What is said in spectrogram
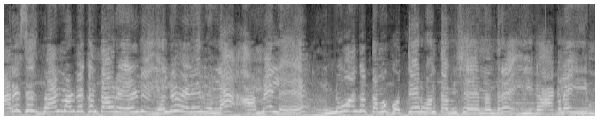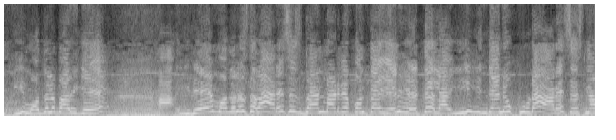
ಆರ್ ಎಸ್ ಎಸ್ ಬ್ಯಾನ್ ಮಾಡ್ಬೇಕಂತ ಅವ್ರು ಹೇಳಿ ಎಲ್ಲೂ ಹೇಳಿರಲಿಲ್ಲ. ಆಮೇಲೆ ಇನ್ನೂ ಒಂದು ತಮಗೆ ಗೊತ್ತೇ ಇರುವಂತ ವಿಷಯ ಏನಂದ್ರೆ ಈಗಾಗಲೇ ಈ ಈ ಮೊದಲ ಬಾರಿಗೆ ಇದೇ ಮೊದಲ ಸಲ ಆರ್ ಎಸ್ ಎಸ್ ಬ್ಯಾನ್ ಮಾಡ್ಬೇಕು ಅಂತ ಏನು ಹೇಳ್ತಾ ಇಲ್ಲ. ಈ ಹಿಂದೆನೂ ಕೂಡ ಆರ್ ಎಸ್ ಎಸ್ನ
